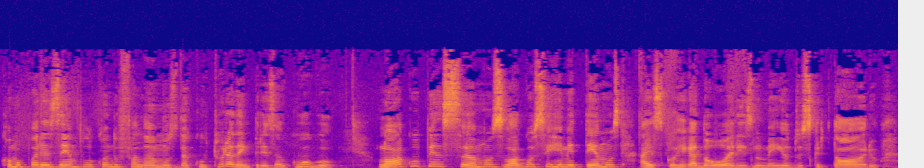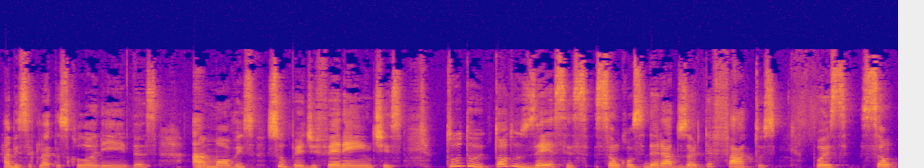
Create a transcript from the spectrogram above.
Como, por exemplo, quando falamos da cultura da empresa Google, logo pensamos, logo se remetemos a escorregadores no meio do escritório, a bicicletas coloridas, a móveis super diferentes. Tudo, todos esses são considerados artefatos, pois são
